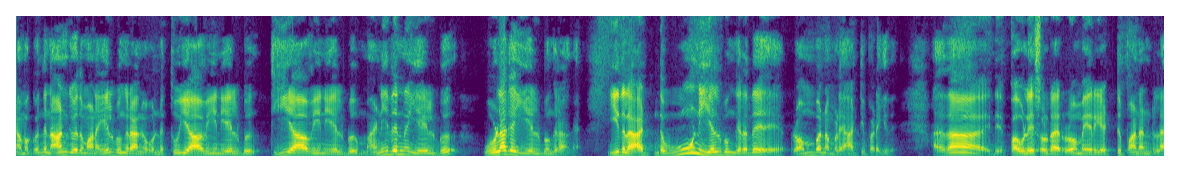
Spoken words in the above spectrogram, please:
நமக்கு வந்து நான்கு விதமான இயல்புங்கிறாங்க. ஒன்று தூயாவியின் இயல்பு தீயாவியின் இயல்பு மனிதன் இயல்பு உலக இயல்புங்கிறாங்க. இதில் இந்த ஊன் இயல்புங்கிறது ரொம்ப நம்மளை ஆட்டி படைக்குது. அதுதான் இது பவுலே சொல்கிறார் ரோமேயர் எட்டு பன்னெண்டில்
